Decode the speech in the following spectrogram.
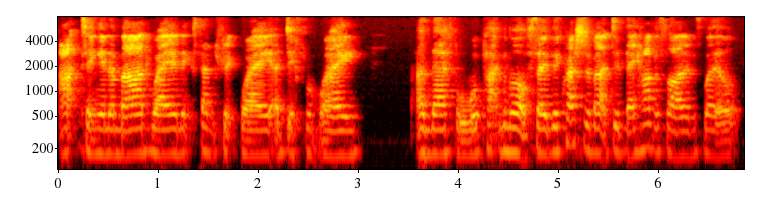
acting in a mad way, an eccentric way, a different way, and therefore we'll pack them off. So the question about did they have asylums? Well,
